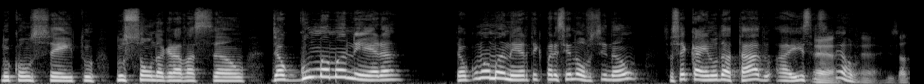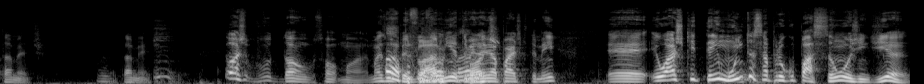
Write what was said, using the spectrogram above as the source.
no conceito, no som da gravação. De alguma maneira, de alguma maneira tem que parecer novo. Senão, se você cair no datado, aí você se É, ferrou. é, exatamente. Exatamente. Eu acho. Vou dar um- só uma, mais Ah, uma pergunta favor, minha, claro. também, da minha parte aqui também. É, eu acho que tem muito essa preocupação hoje em dia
